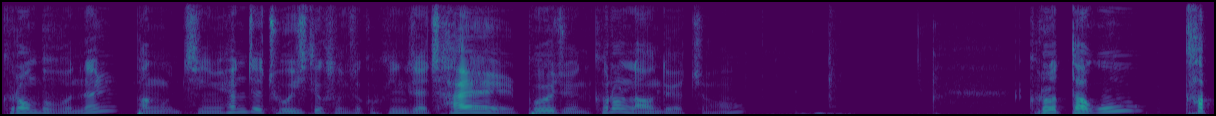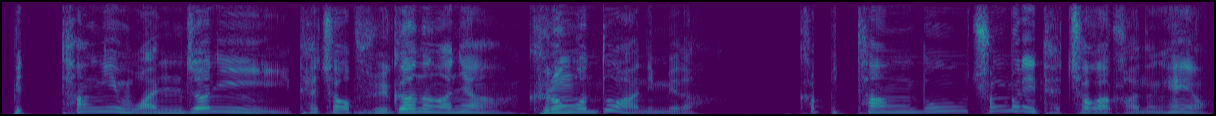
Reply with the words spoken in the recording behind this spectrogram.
그런 부분을 방금 지금 현재 조이스틱 선수가 굉장히 잘 보여준 그런 라운드였죠. 그렇다고 카피탕이 완전히 대처가 불가능하냐? 그런 건 또 아닙니다. 카피탕도 충분히 대처가 가능해요.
